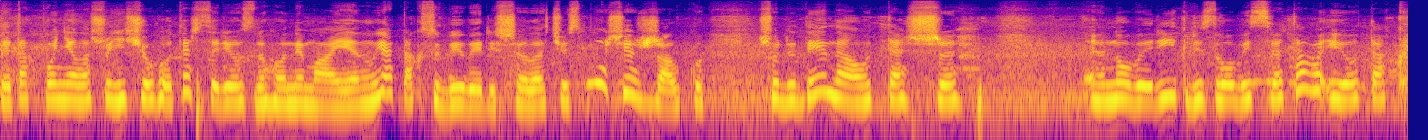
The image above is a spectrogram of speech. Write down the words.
Я так поняла, що нічого теж серйозного немає. Ну я так собі вирішила. Щось мені ще жалко, що людина от теж Новий рік, різдвові свята, і отак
